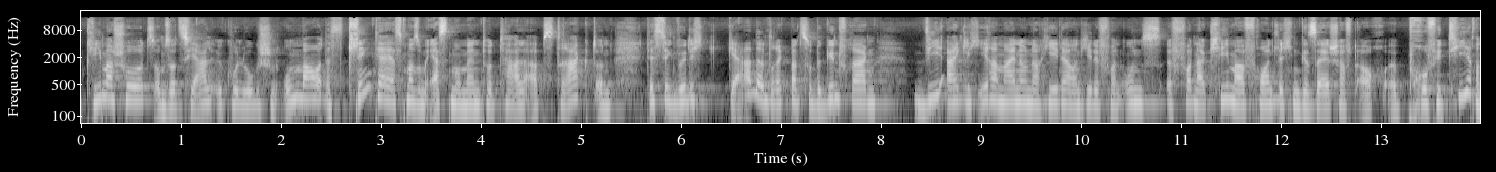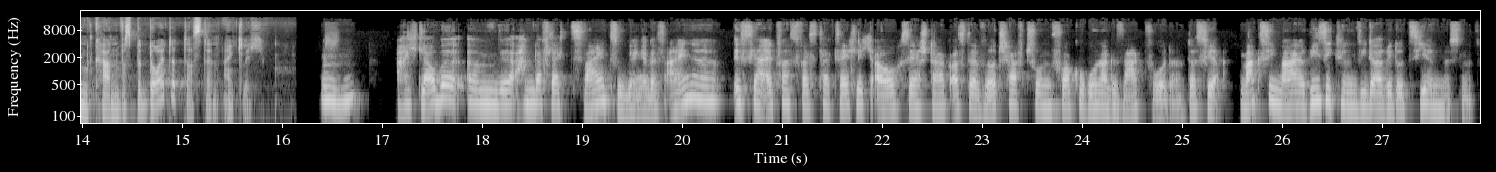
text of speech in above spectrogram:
Klimaschutz, um sozial-ökologischen Umbau. Das klingt ja erstmal so im ersten Moment total abstrakt und deswegen würde ich gerne direkt mal zu Beginn fragen, wie eigentlich Ihrer Meinung nach jeder und jede von uns äh, von einer klimafreundlichen Gesellschaft auch äh, profitieren kann. Was bedeutet das denn eigentlich? Mhm. Ach, ich glaube, ähm, wir haben da vielleicht zwei Zugänge. Das eine ist ja etwas, was tatsächlich auch sehr stark aus der Wirtschaft schon vor Corona gesagt wurde, dass wir maximal Risiken wieder reduzieren müssen.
